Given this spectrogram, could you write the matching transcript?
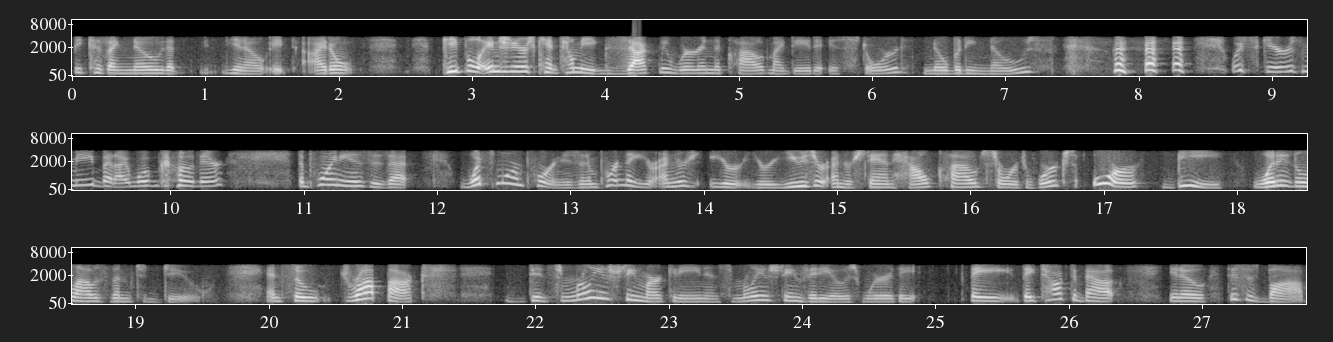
because I know that you know it I don't people engineers can't tell me exactly where in the cloud my data is stored. Nobody knows. Which scares me, but I won't go there. The point is is that what's more important is it important that your under your your user understand how cloud storage works or B what it allows them to do. And so Dropbox did some really interesting marketing and some really interesting videos where they they they talked about you know this is bob.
